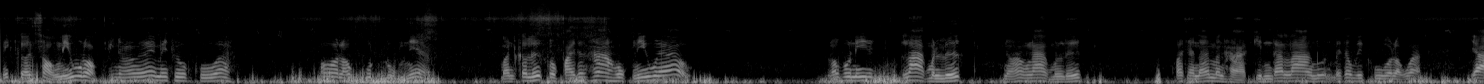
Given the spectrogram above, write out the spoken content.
ไม่เกินสองนิ้วหรอกพี่น้องเอ้ยไม่ต้องกลัวเพราะว่าเราขุดหลุมเนี่ย มันก็ลึกลงไปถึงห้าหกนิ้วแล้วแล้วพวกนี้รากมันลึกน้องรากมันลึก เพราะฉะนั้นมันหากินด้านล่างนู่นไม่ต้องไปกลัวหรอกว่า หญ้า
